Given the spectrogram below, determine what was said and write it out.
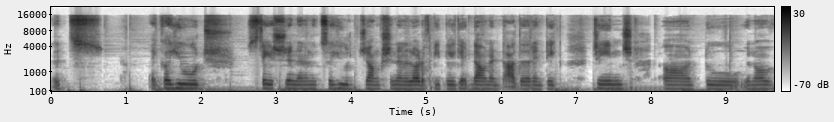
it's like a huge station and it's a huge junction and a lot of people get down at Dadar and take change uh, to you know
